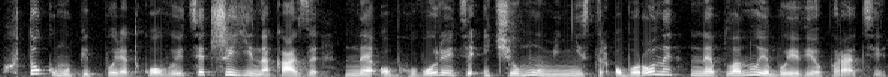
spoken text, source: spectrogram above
Хто кому підпорядковується, чиї накази не обговорюються і чому міністр оборони не планує бойові операції.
